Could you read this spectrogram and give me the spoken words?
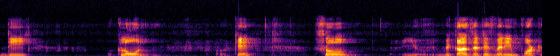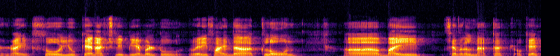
the clone okay. So, you because that is very important right. So, you can actually be able to verify the clone uh, by several methods okay.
